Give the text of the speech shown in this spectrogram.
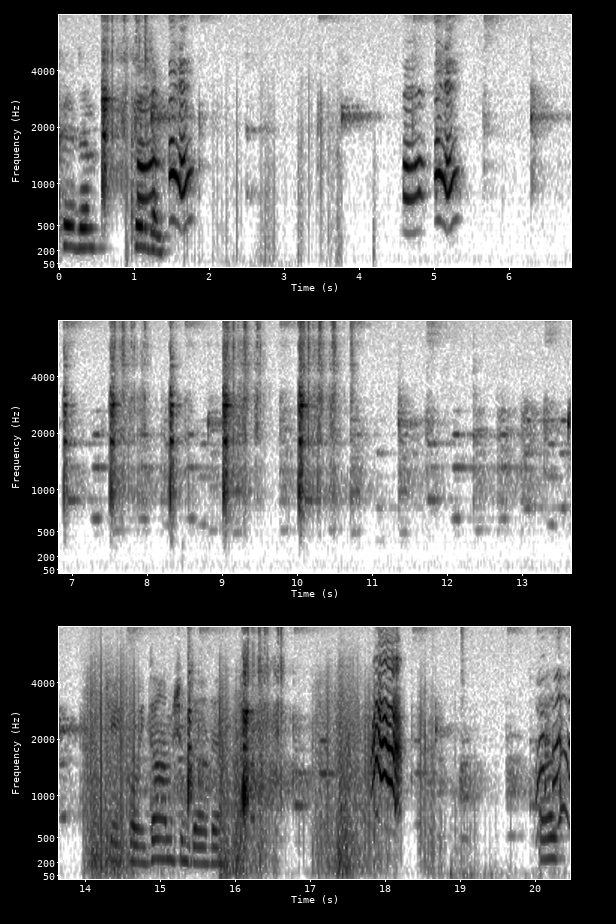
Kırdım. Kırdım. Checkpoint almışım zaten. Al.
